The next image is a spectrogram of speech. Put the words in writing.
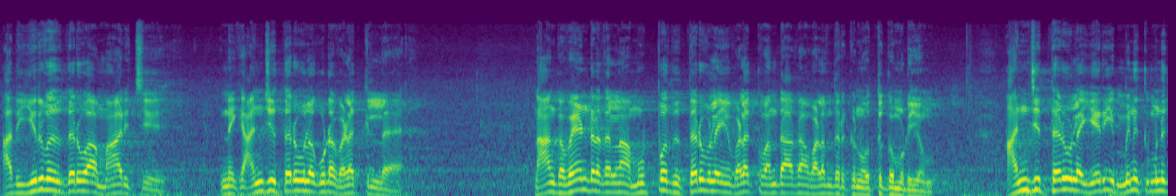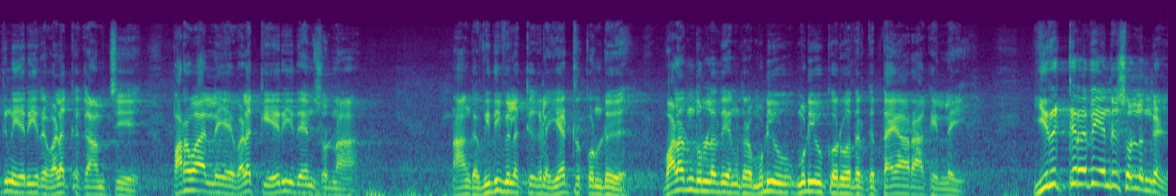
அது இருபது தெருவாக மாறிச்சு. இன்றைக்கி அஞ்சு தெருவில் கூட விளக்கு இல்லை. நாங்கள் வேண்டுறதெல்லாம் முப்பது தெருவுலையும் விளக்கு வந்தால் தான் வளர்ந்துருக்குன்னு ஒத்துக்க முடியும். அஞ்சு தெருவில் எரி மினுக்கு மினுக்குன்னு எரியிற விளக்கை காமிச்சு பரவாயில்லையே விளக்கு எரியுதேன்னு சொன்னால் நாங்கள் விதிவிலக்குகளை ஏற்றுக்கொண்டு வளர்ந்துள்ளது என்கிற முடிவு முடிவுக்கு வருவதற்கு தயாராக இல்லை. இருக்கிறது என்று சொல்லுங்கள்.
